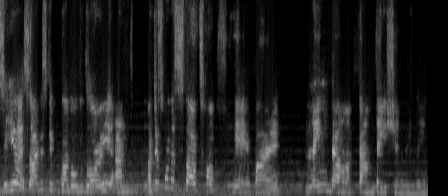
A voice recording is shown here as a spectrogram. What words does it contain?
So, yeah, so I just give God all the glory. And I just want to start off here by laying down a foundation, really.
